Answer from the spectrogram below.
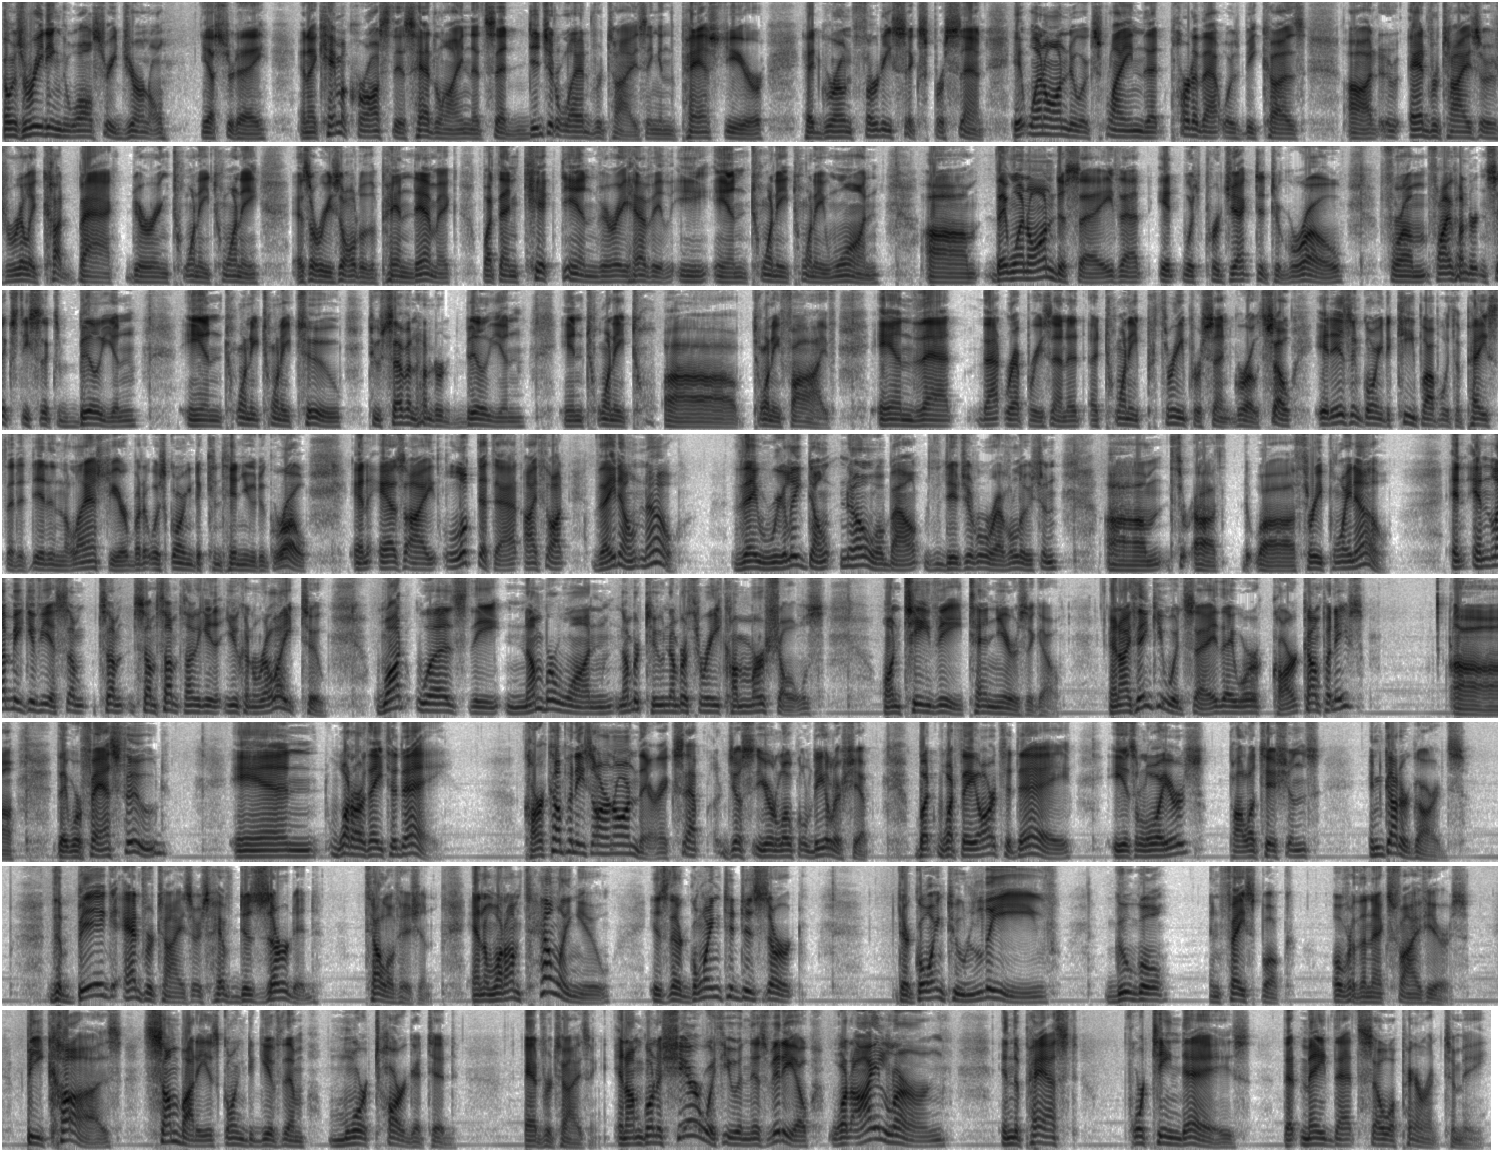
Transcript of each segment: I was reading the Wall Street Journal yesterday and I came across this headline that said digital advertising in the past year had grown 36%. It went on to explain that part of that was because uh, advertisers really cut back during 2020 as a result of the pandemic, but then kicked in very heavily in 2021. Um, they went on to say that it was projected to grow from 566 billion in 2022 to 700 billion in 2025 uh, and that that represented a 23% growth. So it isn't going to keep up with the pace that it did in the last year, but it was going to continue to grow. And as I looked at that, I thought, they don't know. They really don't know about the digital revolution um, th- uh, uh, 3.0. And, and let me give you some, some, some, something that you can relate to. What was the number one, number two, number three commercials on TV 10 years ago? And I think you would say they were car companies, uh, they were fast food, and what are they today? Car companies aren't on there except just your local dealership. But what they are today is lawyers, politicians, and gutter guards. The big advertisers have deserted television. And what I'm telling you is they're going to desert, they're going to leave Google and Facebook over the next five years because somebody is going to give them more targeted advertising. And I'm going to share with you in this video what I learned in the past 14 days that made that so apparent to me.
